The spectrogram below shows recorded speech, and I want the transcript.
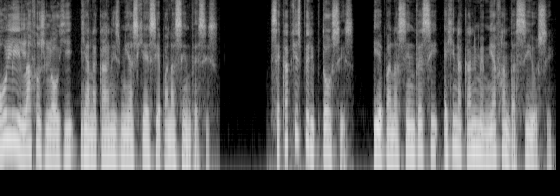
Όλοι οι λάθος λόγοι για να κάνεις μια σχέση επανασύνδεσης. Σε κάποιες περιπτώσεις, η επανασύνδεση έχει να κάνει με μια φαντασίωση,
